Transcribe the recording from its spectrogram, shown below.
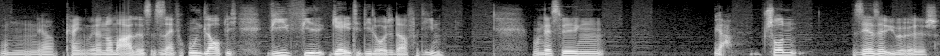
un, ja kein äh, normal ist. Es ist einfach unglaublich, wie viel Geld die Leute da verdienen. Und deswegen, ja, schon sehr, sehr überirdisch.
